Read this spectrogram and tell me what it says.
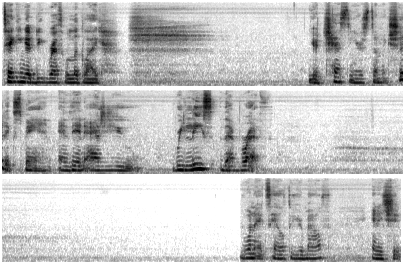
taking a deep breath will look like your chest and your stomach should expand. And then as you release that breath, want to exhale through your mouth and it should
